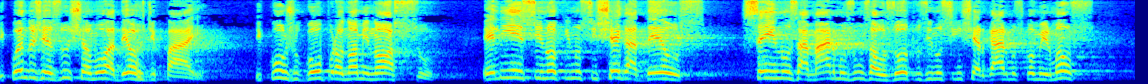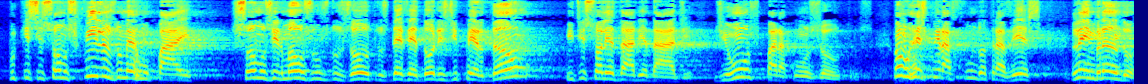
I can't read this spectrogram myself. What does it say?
E quando Jesus chamou a Deus de Pai e conjugou o pronome nosso, ele ensinou que não se chega a Deus sem nos amarmos uns aos outros e nos enxergarmos como irmãos, porque se somos filhos do mesmo Pai, somos irmãos uns dos outros, devedores de perdão e de solidariedade, de uns para com os outros. Vamos respirar fundo outra vez, lembrando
